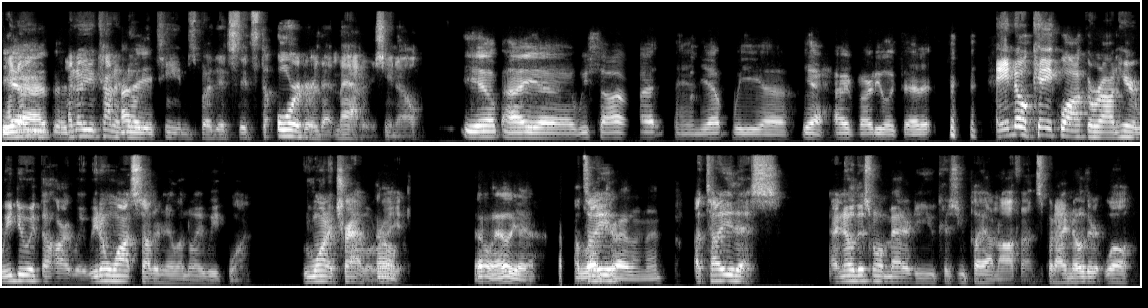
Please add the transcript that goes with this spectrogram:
Yeah, I know you, you kind of know I, the teams, but it's it's the order that matters, you know. Yep, I uh we saw it and yep, we uh yeah, I've already looked at it. Ain't no cakewalk around here. We do it the hard way. We don't want Southern Illinois week one. We want to travel, oh. right? Oh, oh hell yeah. I I'll love tell you, traveling, man. I'll tell you this. I know this won't matter to you because you play on offense, but I know they're well,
